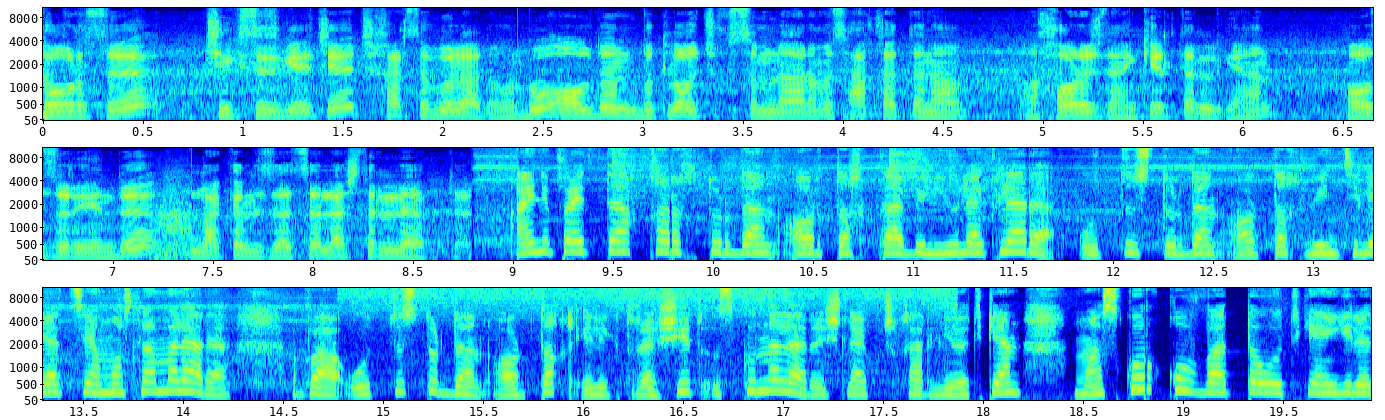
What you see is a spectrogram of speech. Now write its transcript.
to'g'risi cheksizgacha chiqarsa bo'ladi. Bu oldin butlovchi qismlarimiz haqiqatdan ham xorijdan keltirilgan. Hozir endi lokalizatsiyalashtirilyapti ayni paytda 40 turdan ortiq kabel yo'laklari 30 turdan ortiq ventilyatsiya moslamalari va 30 turdan ortiq elektroshet uskunalari ishlab chiqarilayotgan mazkur quvvatda o'tgan yili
